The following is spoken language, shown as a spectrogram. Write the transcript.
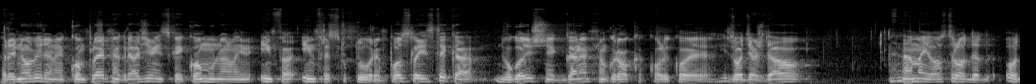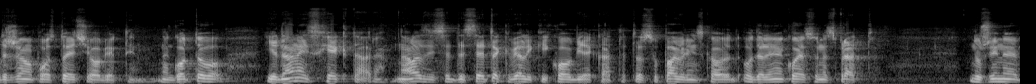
renovirana je kompletna građevinska i komunalna infra, infrastruktura. Posle isteka dvogodišnjeg garantnog roka koliko je izvođač dao, nama je ostalo da održavamo postojeće objekte. Na gotovo 11 hektara nalazi se desetak velikih objekata, to su paviljonska odelenja koja su na spratu, dužine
